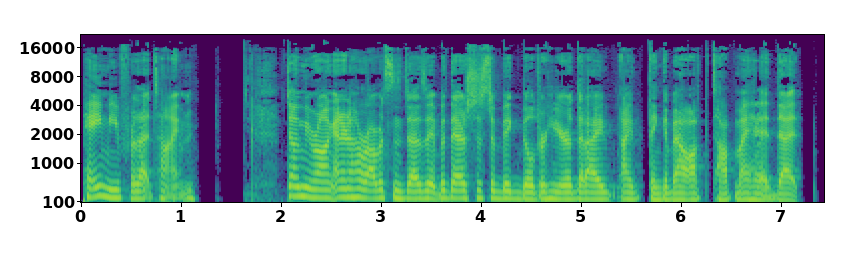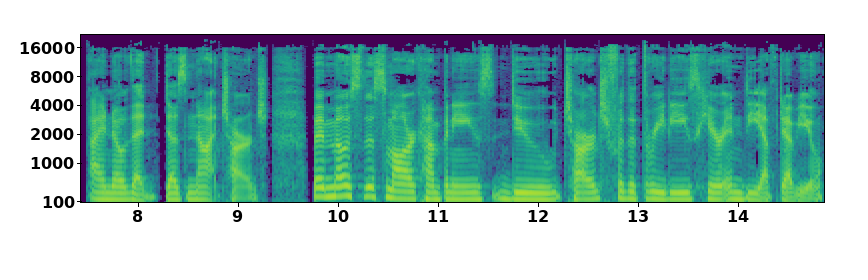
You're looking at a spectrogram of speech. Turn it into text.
pay me for that time. Don't get me wrong, I don't know how Robertson's does it, but there's just a big builder here that I, I think about off the top of my head that I know that does not charge. But most of the smaller companies do charge for the 3Ds here in DFW.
